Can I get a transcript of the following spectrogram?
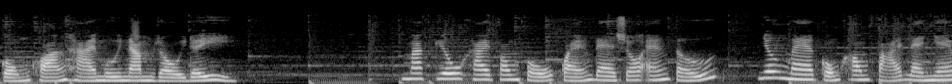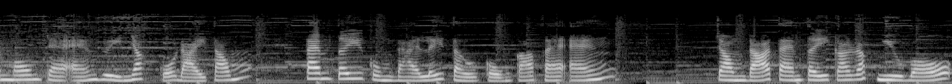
Cũng khoảng 20 năm rồi đi. Mặc dù khai phong phủ quản đa số án tử, nhưng mà cũng không phải là nha môn trà án duy nhất của Đại Tống. Tam Ti cùng Đại Lý Tự cũng có phá án. Trong đó Tam Ti có rất nhiều bộ,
